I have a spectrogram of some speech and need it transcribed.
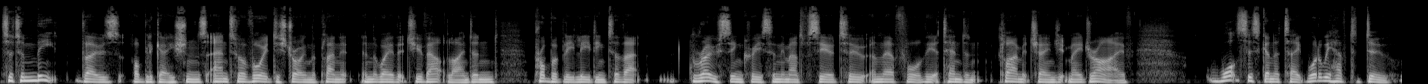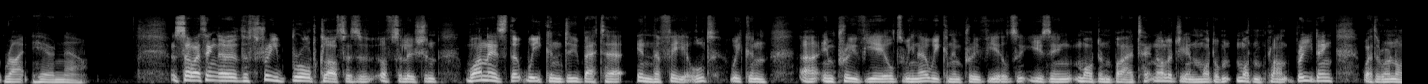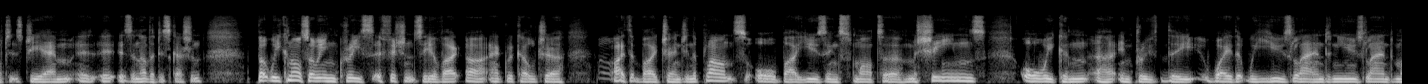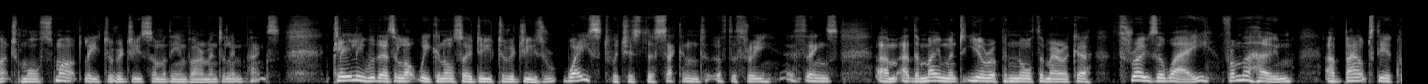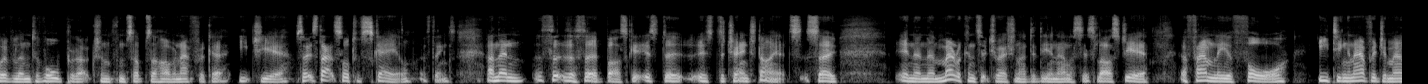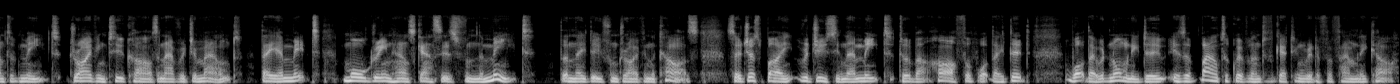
So to meet those obligations and to avoid destroying the planet in the way that you've outlined and probably leading to that gross increase in the amount of CO2 and therefore the attendant climate change it may drive, What's this going to take? What do we have to do right here and now? So I think there are the three broad classes of, of, solution. One is that we can do better in the field. We can uh, improve yields. We know we can improve yields using modern biotechnology and modern modern plant breeding. Whether or not it's GM is, another discussion. But we can also increase efficiency of our, our agriculture either by changing the plants or by using smarter machines, or we can uh, improve the way that we use land and use land much more smartly to reduce some of the environmental impacts. Clearly, there's a lot we can also do to reduce waste, which is the second of the three things. Um, at the moment, Europe and North America throws away from the home about the equivalent of all production from sub-Saharan Africa each year. So it's that sort of scale of things. And then th- the third basket is to is to change diets. So, in an American situation, I did the analysis last year, a family of four eating an average amount of meat, driving two cars an average amount, they emit more greenhouse gases from the meat than they do from driving the cars. So just by reducing their meat to about half of what they did, what they would normally do is about equivalent of getting rid of a family car.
